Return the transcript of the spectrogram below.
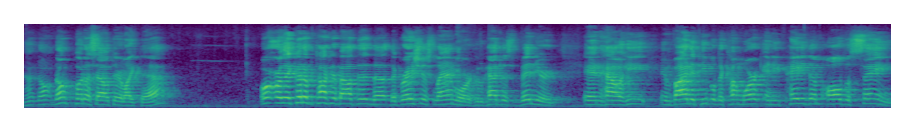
No, don't, don't put us out there like that. Or, or they could have talked about the, the, the gracious landlord who had this vineyard and how he invited people to come work and he paid them all the same.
